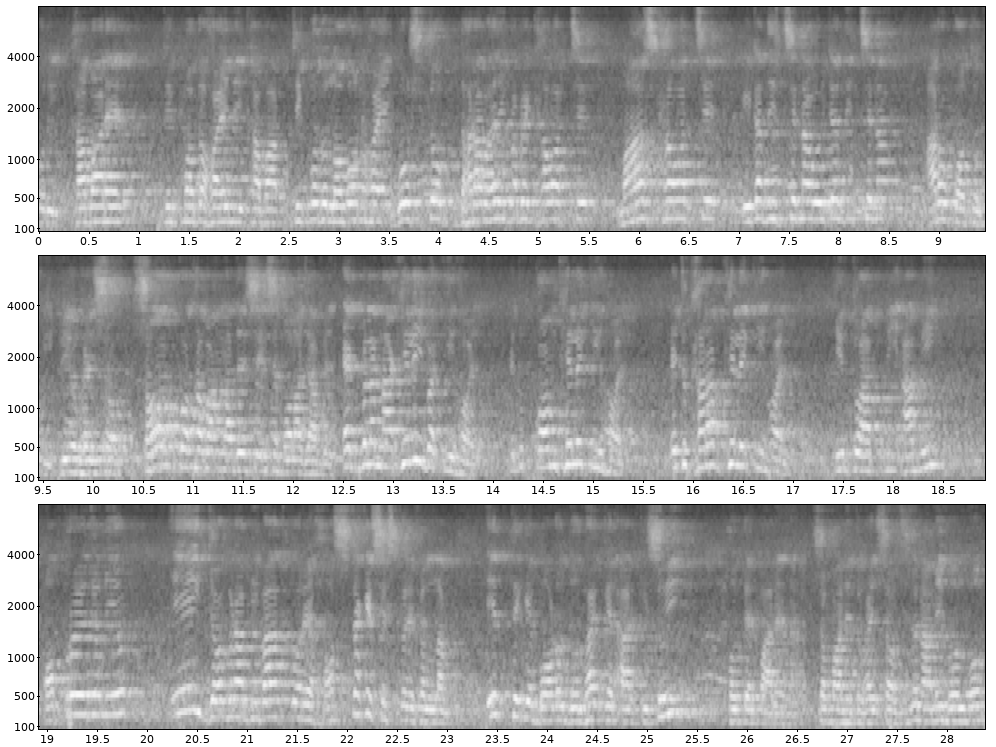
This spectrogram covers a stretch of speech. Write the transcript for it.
করি। খাবারের ঠিকমতো হয়নি খাবার, ঠিকমতো লবণ হয় গোস্ত ধারাবাহিকভাবে খাওয়াচ্ছে, মাছ খাওয়াচ্ছে, এটা দিচ্ছে না, ওইটা দিচ্ছে না। আরও কত কি? প্রিয় ভাই, সব সব কথা বাংলাদেশে এসে বলা যাবে। একবেলা না খেলেই বা কি হয়? একটু কম খেলে কি হয়? একটু খারাপ খেলে কি হয়? কিন্তু আপনি, আমি অপ্রয়োজনীয় এই ঝগড়া বিবাদ করে হজটাকে শেষ করে ফেললাম। এর থেকে বড় দুর্ভাগ্যের আর কিছুই হতে পারে না। সম্মানিত ভাই সব আমি বলব,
